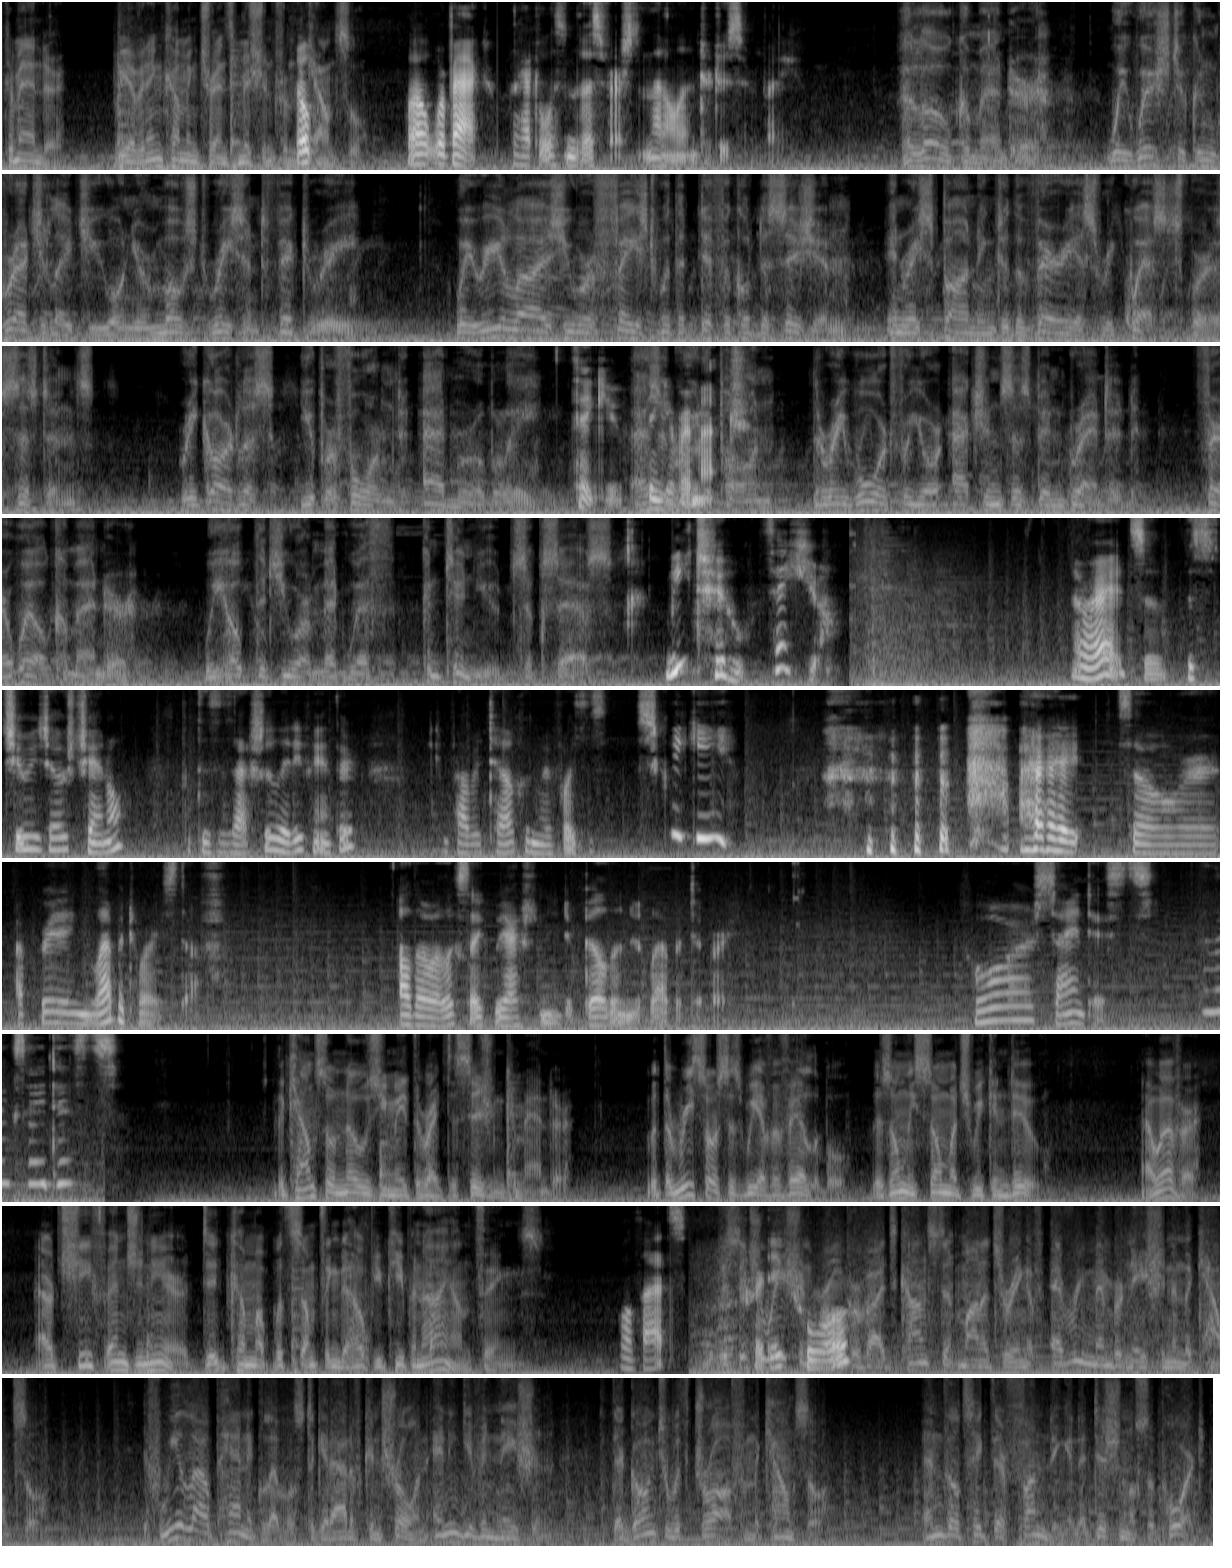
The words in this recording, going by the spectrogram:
Commander, we have an incoming transmission from the Oh. Council. Well, we're back. We have to listen to this first, and then I'll introduce everybody. Hello, Commander. We wish to congratulate you on your most recent victory. We realize you were faced with a difficult decision in responding to the various requests for assistance. Regardless, you performed admirably. Thank you. As Thank you very agreed much. upon, the reward for your actions has been granted. Farewell, Commander. We hope that you are met with continued success. Me too. Thank you. Alright, so this is Chimyjoe's channel, but this is actually LadyPanther. You can probably tell because my voice is squeaky. Alright, so we're upgrading laboratory stuff. Although it looks like we actually need to build a new laboratory. For scientists. I like scientists. The Council knows you made the right decision, Commander. With the resources we have available, there's only so much we can do. However, our chief engineer did come up with something to help you keep an eye on things. Well, that's The pretty Situation cool. Provides constant monitoring of every member nation in the Council. If we allow panic levels to get out of control in any given nation, they're going to withdraw from the Council. And they'll take their funding and additional support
